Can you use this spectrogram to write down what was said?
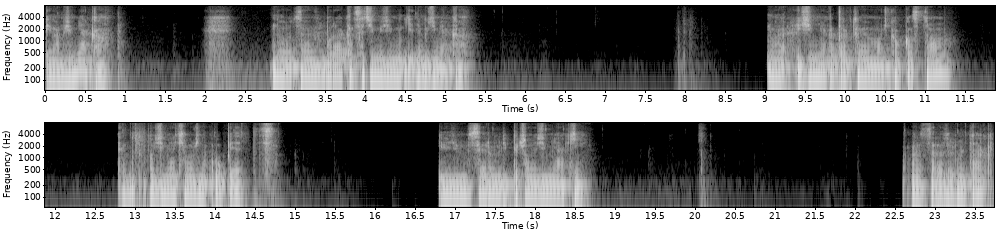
Ej, mam ziemniaka. No, to buraka sadzimy jednego ziemniaka. Dobra, i ziemniaka traktujemy mączką kostrą. Bo ziemniaki można upiec. I będziemy sobie robili pieczone ziemniaki. Zaraz zrobimy tak.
